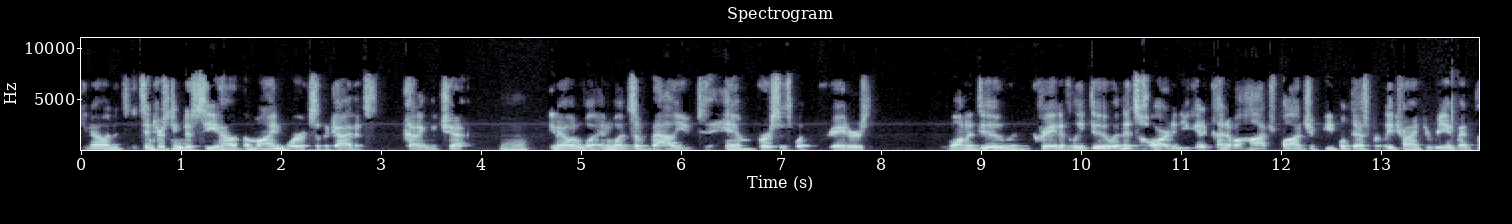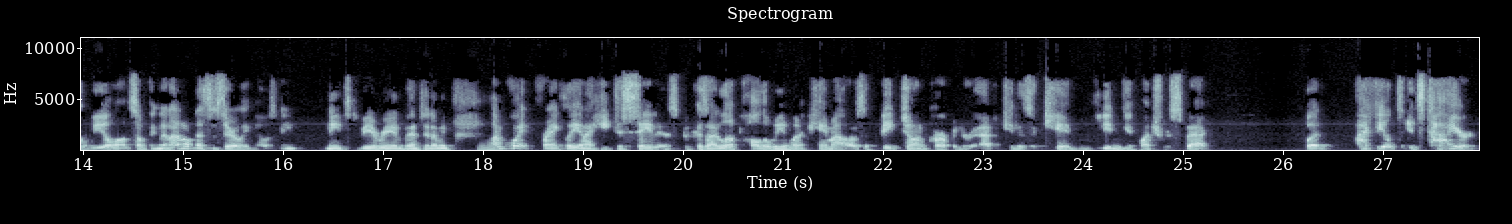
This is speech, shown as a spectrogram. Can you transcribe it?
You know, and it's it's interesting to see how the mind works of the guy that's cutting the check Mhm. you know, and what and what's of value to him versus what the creators want to do and creatively do. And it's hard, and you get a kind of a hodgepodge of people desperately trying to reinvent the wheel on something that I don't necessarily know needs to be reinvented. I mean, Mhm. I'm quite frankly, and I hate to say this because I loved Halloween when it came out. I was a big John Carpenter advocate as a kid. and He didn't get much respect, but I feel it's, it's tired.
